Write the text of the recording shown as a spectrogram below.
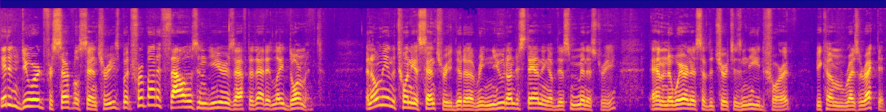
It endured for several centuries, but for about a thousand years after that, it lay dormant. And only in the 20th century did a renewed understanding of this ministry and an awareness of the church's need for it become resurrected.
